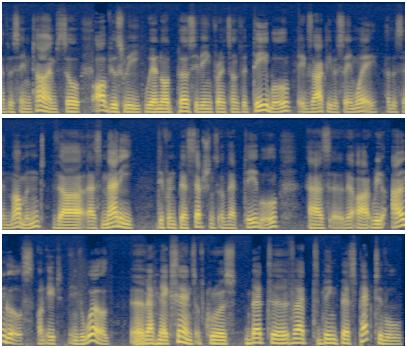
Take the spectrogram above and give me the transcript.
at the same time. So obviously, we are not perceiving, for instance, the table exactly the same way at the same moment. There are as many different perceptions of that table as uh, there are real angles on it in the world. Uh, that makes sense, of course, but uh, that being perspectival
